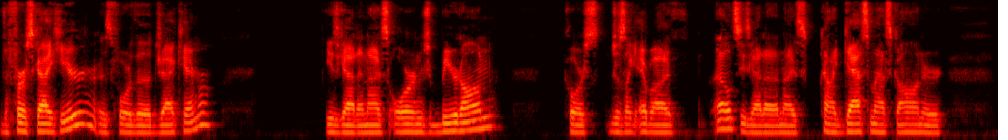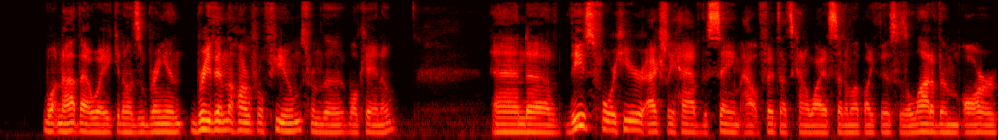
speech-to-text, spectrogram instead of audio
The first guy here is for the jackhammer. He's got a nice orange beard on. Of course, just like everybody else, he's got a nice kind of gas mask on or whatnot. That way, it doesn't bring in breathe in the harmful fumes from the volcano. And uh, these four here actually have the same outfit. That's kind of why I set them up like this, because a lot of them are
